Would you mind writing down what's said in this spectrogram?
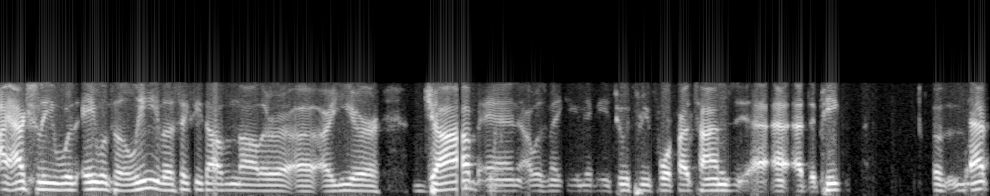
I actually was able to leave a sixty thousand dollar a year job, and I was making maybe two, three, four, five times at, at the peak of that.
